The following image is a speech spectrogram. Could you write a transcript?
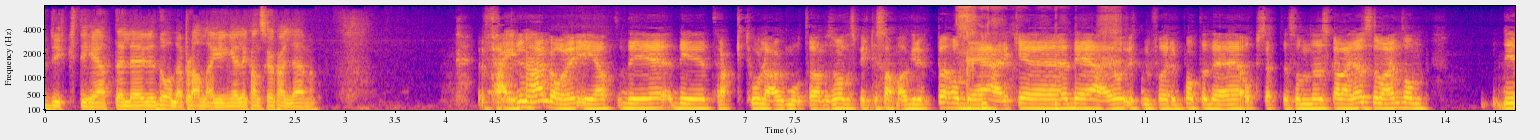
udyktighet eller dårlig planlegging, eller hva man skal kalle det. men Feilen her lå i at de, de, trakk to lag mot hverandre som hadde spilt i samme gruppe. og Det er, ikke, det er jo utenfor måte, det oppsettet som det skal være. så det var en sånn de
